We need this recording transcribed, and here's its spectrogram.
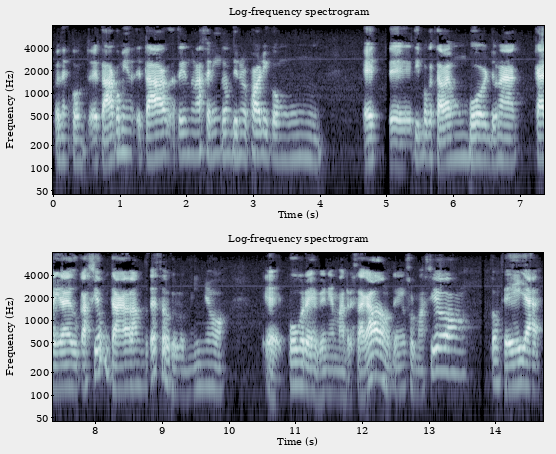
Pues estaba comiendo, estaba teniendo una cenita, un dinner party con un este tipo que estaba en un board de una calidad de educación, y estaban hablando de eso, que los niños eh, pobres venían más rezagados, no tenían información. Entonces ella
